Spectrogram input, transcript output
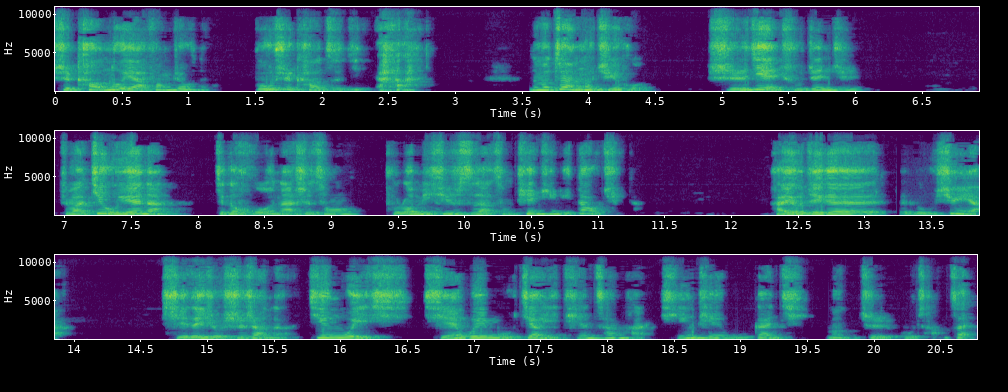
是靠诺亚方舟的，不是靠自己啊。那么钻木取火，实践出真知，是吧？旧约呢，这个火呢是从普罗米修斯啊从天庭里盗取的。还有这个鲁迅呀写的一首诗上的“精卫衔微木，将以填沧海。行天五干起，猛志固常在。”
